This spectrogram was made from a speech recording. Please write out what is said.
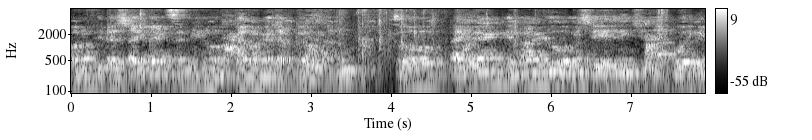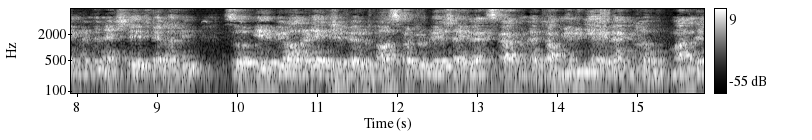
one of the best eye banks అని నేను గర్వంగా చెప్పగలుగుతాను. సో ఐ బ్యాంక్ ఎన్నాళ్ళు ఒక స్టేజ్ నుంచి నా కోరిక ఏంటంటే నెక్స్ట్ స్టేజ్కి వెళ్ళాలి. సో ఏపీలో ఆల్రెడీ ఆయన చెప్పారు? హాస్పిటల్ బేస్డ్ ఐ బ్యాంక్స్ కాకుండా కమ్యూనిటీ ఐ బ్యాంక్లో మనదే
